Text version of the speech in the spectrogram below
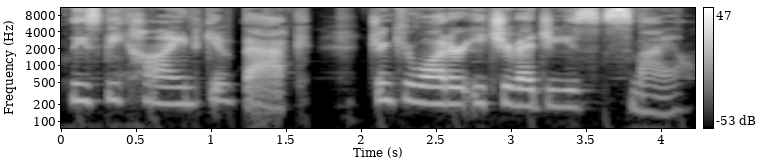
Please be kind, give back, Drink your water, eat your veggies, smile.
